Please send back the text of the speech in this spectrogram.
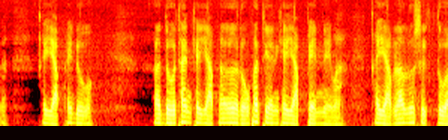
นะขยับให้ดูเราดูท่านขยับแล้วเออหลวงพ่อเทียนขยับเป็นเนี่ยมาขยับแล้วรู้สึกตัว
